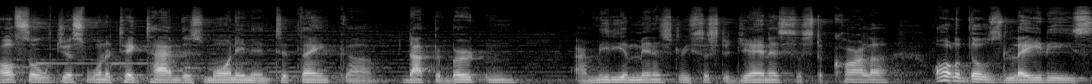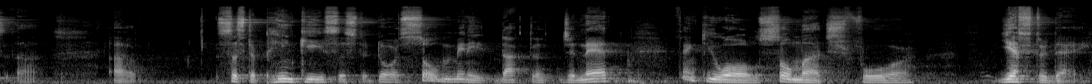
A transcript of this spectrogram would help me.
also just want to take time this morning and to thank uh, Dr. Burton, our media ministry, Sister Janice, Sister Carla, all of those ladies, uh, uh, Sister Pinky, Sister Doris, so many, Dr. Jeanette. Thank you all so much for yesterday.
